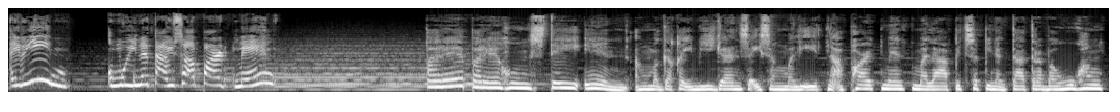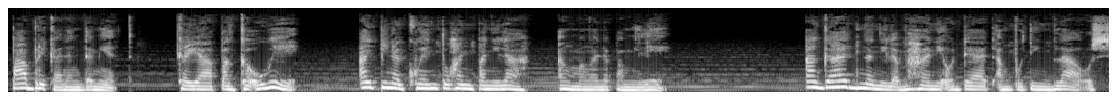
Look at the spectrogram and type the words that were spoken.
Irene! Umuwi na tayo sa apartment. Pare-parehong stay-in ang magkakaibigan sa isang maliit na apartment malapit sa pinagtatrabahuhang pabrika ng damit. Kaya pagka-uwi, ay pinagkwentuhan pa nila ang mga napamili. Agad na nilabhan ni Odette ang puting blouse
